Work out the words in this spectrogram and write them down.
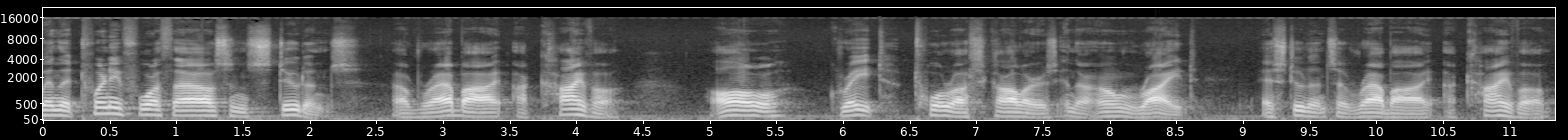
when the 24,000 students of Rabbi Akiva, all great Torah scholars in their own right, as students of Rabbi Akiva,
